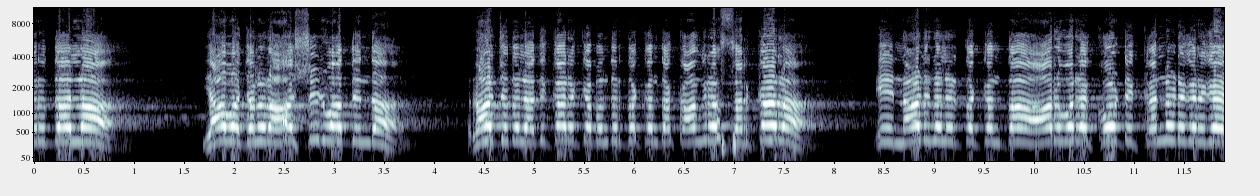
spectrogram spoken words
ವಿರುದ್ಧ ಅಲ್ಲ, ಯಾವ ಜನರ ಆಶೀರ್ವಾದದಿಂದ ರಾಜ್ಯದಲ್ಲಿ ಅಧಿಕಾರಕ್ಕೆ ಬಂದಿರತಕ್ಕಂತ ಕಾಂಗ್ರೆಸ್ ಸರ್ಕಾರ ಈ ನಾಡಿನಲ್ಲಿರ್ತಕ್ಕಂತ ಆರೂವರೆ ಕೋಟಿ ಕನ್ನಡಿಗರಿಗೆ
